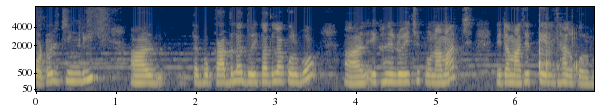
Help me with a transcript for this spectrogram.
পটল, চিংড়ি আর তারপর কাতলা, দই কাতলা করব। আর এখানে রয়েছে পোনা মাছ, এটা মাছের তেল ঝাল করব।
